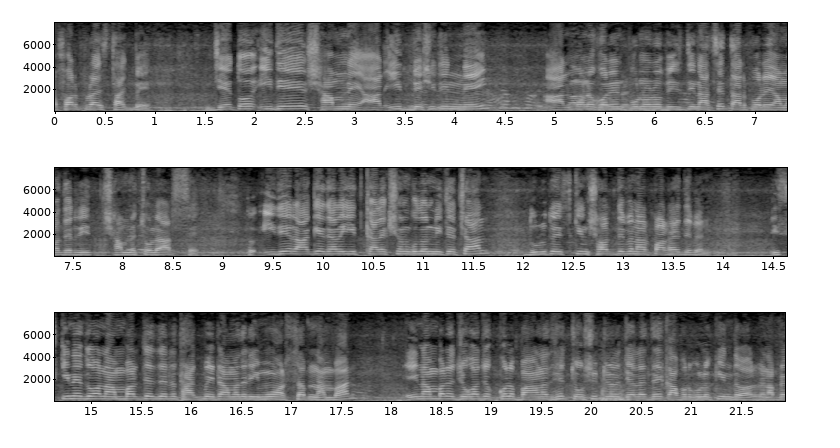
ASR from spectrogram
অফার প্রাইস থাকবে। যেহেতু ঈদের সামনে আর ঈদ বেশি দিন নেই, আর মনে করেন পনেরো বিশ দিন আছে, তারপরে আমাদের ঈদ সামনে চলে আসছে। তো ঈদের আগে যারা ঈদ কালেকশনগুলো নিতে চান, দ্রুত স্ক্রিনশট দেবেন আর পাঠিয়ে দেবেন। স্ক্রিনে দেওয়া নাম্বার যে যেটা থাকবে, এটা আমাদের ইমো হোয়াটসঅ্যাপ নাম্বার এই নাম্বারে যোগাযোগ করলে বাংলাদেশের চৌষট্টিটা জেলা থেকে কাপড়গুলো কিনতে পারবেন। আপনি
